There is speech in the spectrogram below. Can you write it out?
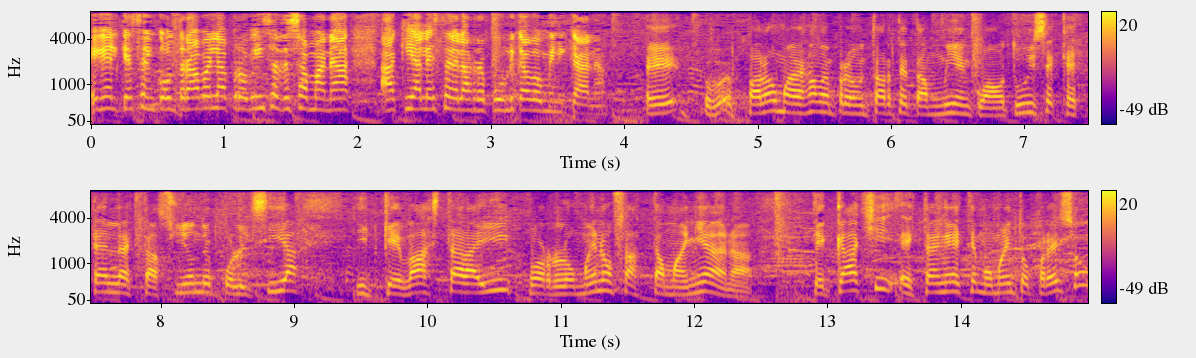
en el que se encontraba en la provincia de Samaná, aquí al este de la República Dominicana. Eh, Paloma, déjame preguntarte también, cuando tú dices que está en la estación de policía y que va a estar ahí por lo menos hasta mañana, ¿Tecachi está en este momento preso?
